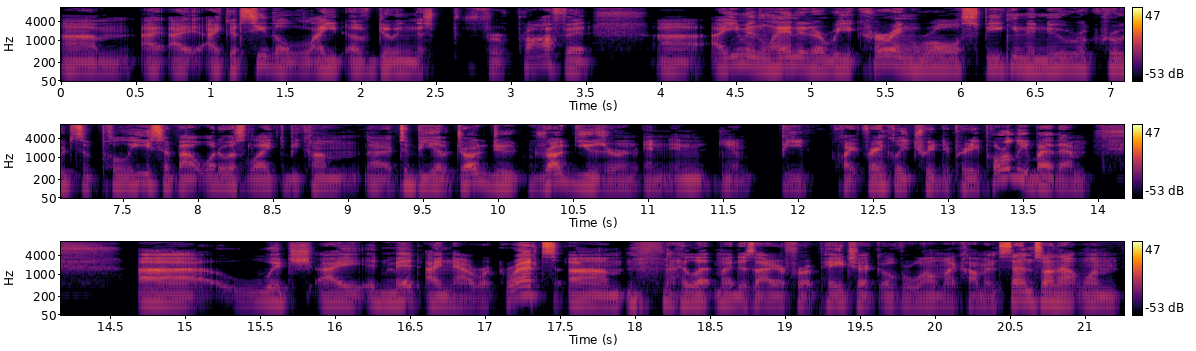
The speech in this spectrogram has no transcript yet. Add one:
Um, I, I, I could see the light of doing this for profit. Uh, I even landed a recurring role speaking to new recruits of police about what it was like to become uh, to be a drug do- drug user and, and, and you know be quite frankly treated pretty poorly by them. Uh, which I admit I now regret. Um, I let my desire for a paycheck overwhelm my common sense on that one.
